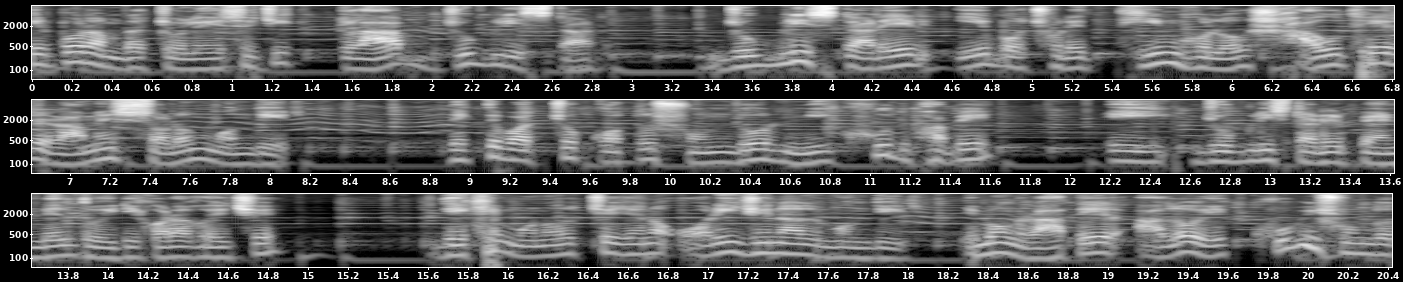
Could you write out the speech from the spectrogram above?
এরপর আমরা চলে এসেছি ক্লাব জুবলি স্টার। জুবলি স্টারের এ বছরের থিম হলো সাউথের রামেশ্বরম মন্দির। দেখতে পাচ্ছ কত সুন্দর নিখুঁতভাবে এই জুবলি স্টারের প্যান্ডেল তৈরি করা হয়েছে। দেখে মনে হচ্ছে যেন অরিজিনাল মন্দির এবং রাতের আলোয় খুবই সুন্দর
